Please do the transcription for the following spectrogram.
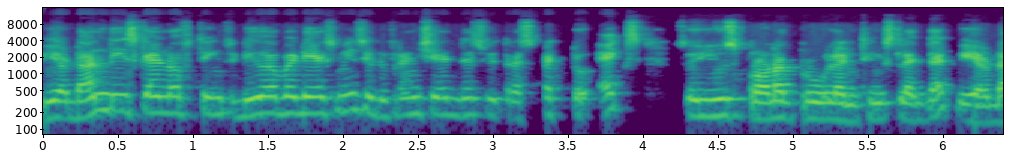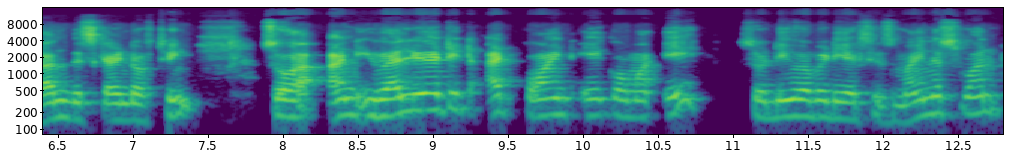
We have done these kind of things. dy by dx means you differentiate this with respect to x. So use product rule and things like that. We have done this kind of thing. So and evaluate it at point a comma a. So dy by dx is minus 1.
